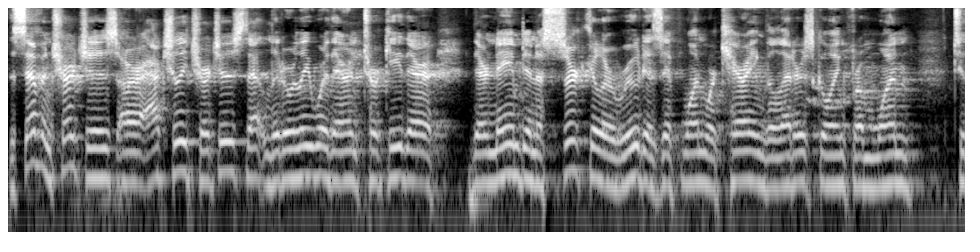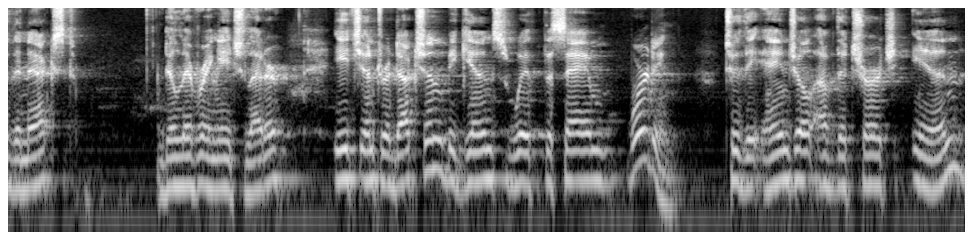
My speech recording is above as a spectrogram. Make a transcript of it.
The seven churches are actually churches that literally were there in Turkey. They're, they're named in a circular route as if one were carrying the letters going from one to the next, delivering each letter. Each introduction begins with the same wording to the angel of the church in,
